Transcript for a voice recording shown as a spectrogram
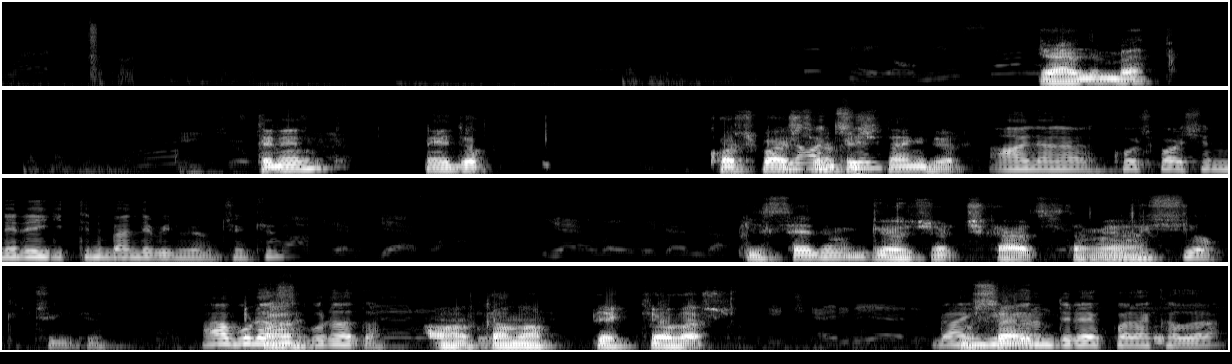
work. Geldim ben. Senin neydi o? Koç başlığının peşinden gidiyorum. Aynen aynen. Koç başının nereye gittiğini ben de bilmiyorum çünkü. Bilseydim gözcü çıkartırdım ya. Yürüyüş yok çünkü. Ha burası Ha. burada. Tamam tamam bekliyorlar. Ben Bu sen- gidiyorum direkt barakalara.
